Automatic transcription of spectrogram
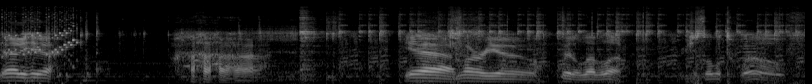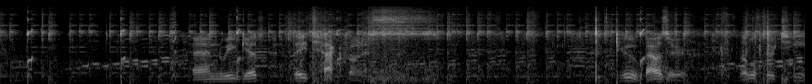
Get out of here. Ha ha ha ha. Yeah, Mario. Way to level up. Reaches level 12. And we get the attack bonus. Ooh, Bowser. Level 13.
